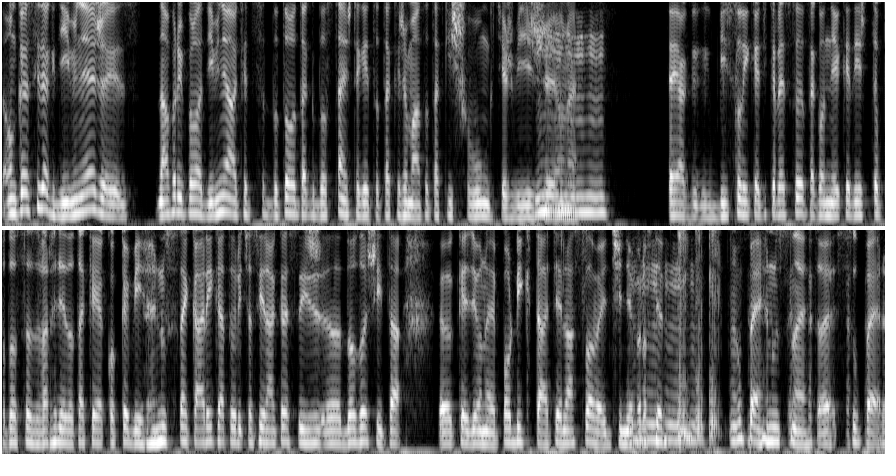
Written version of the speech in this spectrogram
on kreslí tak divne, že s- na prvý pohľad divne, ale keď sa do toho tak dostaneš, tak je to také, že má to taký švung, tiež vidíš, že, one, Mhm. to je jak Bisley, keď kreslil, tak on niekedy to potom sa zvrhne do také ako keby hnusné karikatúry, čo si nakreslíš e, do zošita, e, keď on je po diktáte na Slovenčine, proste Mhm. úplne hnusné, to je super.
